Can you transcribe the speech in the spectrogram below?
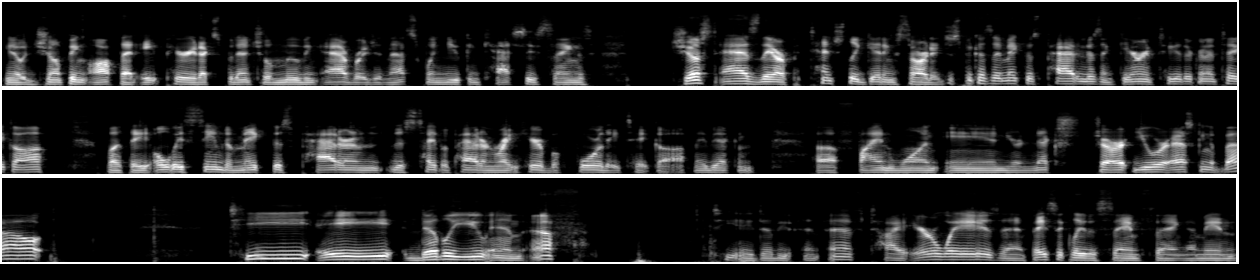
you know, jumping off that eight period exponential moving average. And that's when you can catch these things just as they are potentially getting started. Just because they make this pattern doesn't guarantee they're going to take off, but they always seem to make this pattern, this type of pattern right here before they take off. Maybe I can uh, find one in your next chart you were asking about. TAWNF. TAWNF, Thai Airways, and basically the same thing. I mean,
